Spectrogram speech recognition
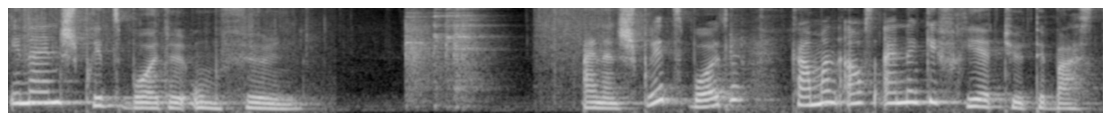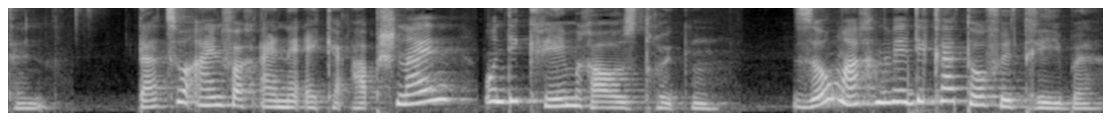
in einen Spritzbeutel umfüllen. Einen Spritzbeutel kann man aus einer Gefriertüte basteln. Dazu einfach eine Ecke abschneiden und die Creme rausdrücken. So machen wir die Kartoffeltriebe.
